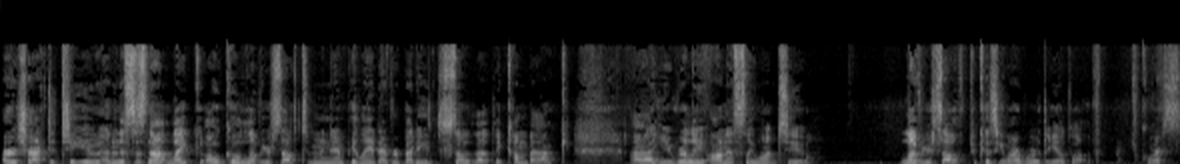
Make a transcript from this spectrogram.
are attracted to you. And this is not like, oh, go love yourself to manipulate everybody so that they come back. Uh, you really honestly want to love yourself because you are worthy of love, of course.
